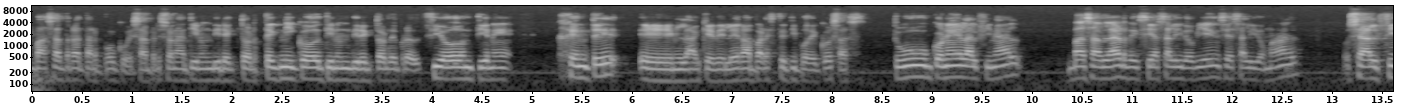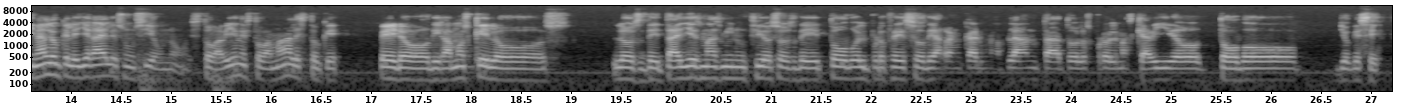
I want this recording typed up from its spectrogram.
vas a tratar poco. Esa persona tiene un director técnico, tiene un director de producción, tiene gente en la que delega para este tipo de cosas. Tú con él al final vas a hablar de si ha salido bien, si ha salido mal. O sea, al final lo que le llega a él es un sí o un no. Esto va bien, esto va mal, esto qué. Pero digamos que los, los detalles más minuciosos de todo el proceso de arrancar una planta, todos los problemas que ha habido, todo, yo qué sé,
